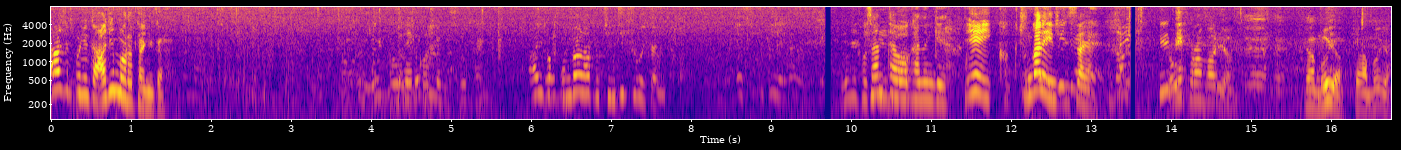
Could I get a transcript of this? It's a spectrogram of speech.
40분이니까 아직 멀었다니까. 500골. 아, 이거 본관 앞에 지금 지키고 있다니까. 부산타워 가는 길. 예, 이 거- 중간에 있어요. 배고프란 말이야. 제가 뭐요? 제가 뭐요?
